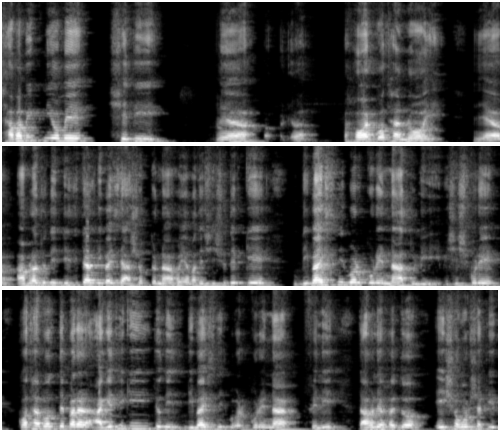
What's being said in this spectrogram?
স্বাভাবিক নিয়মে সেটি হওয়ার কথা নয়। আমরা যদি ডিজিটাল ডিভাইসে আসক্ত না হই, আমাদের শিশুদেরকে ডিভাইস নির্ভর করে না তুলি, বিশেষ করে কথা বলতে পারার আগে থেকেই যদি ডিভাইস নির্ভর করে না ফেলি তাহলে হয়তো এই সমস্যাটির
